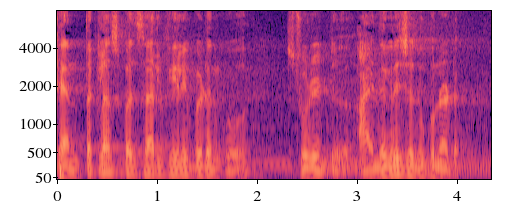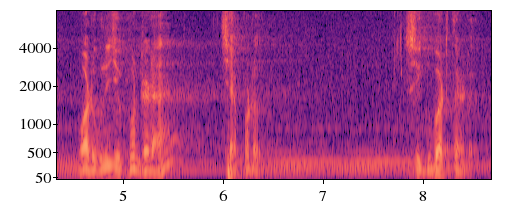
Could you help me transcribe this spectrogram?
టెన్త్ క్లాస్ పదిసార్లు ఫెయిల్ అయిపోయాడు అనుకో స్టూడెంట్ ఆయన దగ్గరే చదువుకున్నాడు. వాడి గురించి చెప్పుకుంటాడా? చెప్పడు. సిగ్గుపడతాడు.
